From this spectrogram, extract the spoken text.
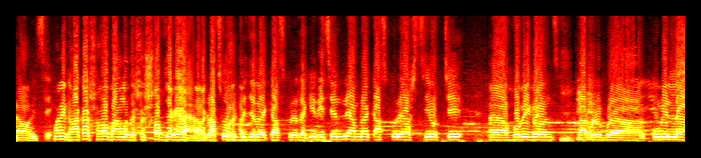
নেওয়া হয়েছে। মানে ঢাকা সহ বাংলাদেশের সব জায়গায় হ্যাঁ, আপনারা কাজ করে থাকেন। জেলায় কাজ করে থাকি। রিসেন্টলি আমরা কাজ করে আসছি হচ্ছে হবিগঞ্জ তারপরে কুমিল্লা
